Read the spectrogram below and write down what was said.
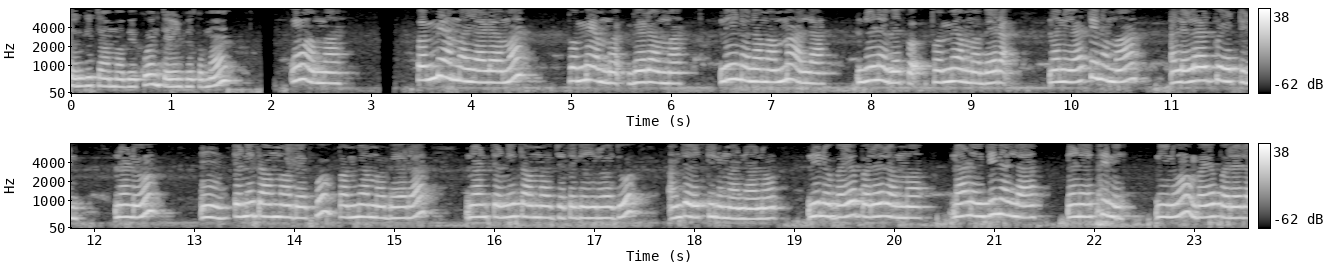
ಸಂಗೀತ ಅಮ್ಮ ಬೇಕು ಅಂತ ಹೇಳ್ಬೇಕಮ್ಮ. ಏ ಅಮ್ಮ ಪಮ್ಮಿ ಅಮ್ಮ ಯಾಳೆ ಅಮ್ಮ ಪಮ್ಮಿ ಅಮ್ಮ, ಬೇರೆ ಅಮ್ಮ. ನೀನು ನಮ್ಮ ಅಮ್ಮ ಅಲ್ಲ, ನೀನೇ ಬೇಕು ಪಮ್ಮಿ ಅಮ್ಮ ಬೇರೆ ನಾನು ಹೇಳ್ತೀನಮ್ಮ ಅಲ್ಲೆಲ್ಲರಿಗೂ ಹೇಳ್ತೀನಿ ನಾನು ಹ್ಞೂ ತನಿತ ಅಮ್ಮ ಬೇಕು ಪಮ್ಮಿ ಅಮ್ಮ ಬೇರೆ ನಾನು ತನಿತ ಅಮ್ಮ ಜೊತೆಗೆ ಇರೋದು ಅಂತ ಹೇಳ್ತೀನಮ್ಮ ನಾನು ನೀನು ಭಯ ಬರೋದಮ್ಮ ನಾನು ಇದ್ದೀನಲ್ಲ ನಾನು ಹೇಳ್ತೀನಿ ನೀನು ಭಯ ಬರೋದ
